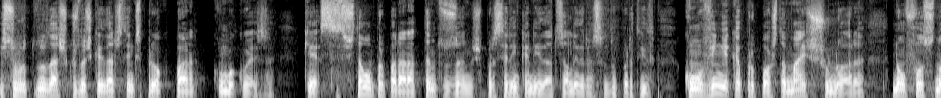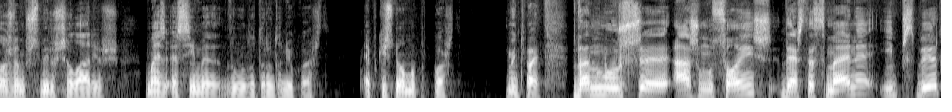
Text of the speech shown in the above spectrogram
E, sobretudo, acho que os dois candidatos têm que se preocupar com uma coisa, que é, se se estão a preparar há tantos anos para serem candidatos à liderança do partido, convinha que a proposta mais sonora não fosse nós vamos subir os salários mais acima do Dr. António Costa. É porque isto não é uma proposta. Muito bem. Vamos eh, às moções desta semana e perceber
